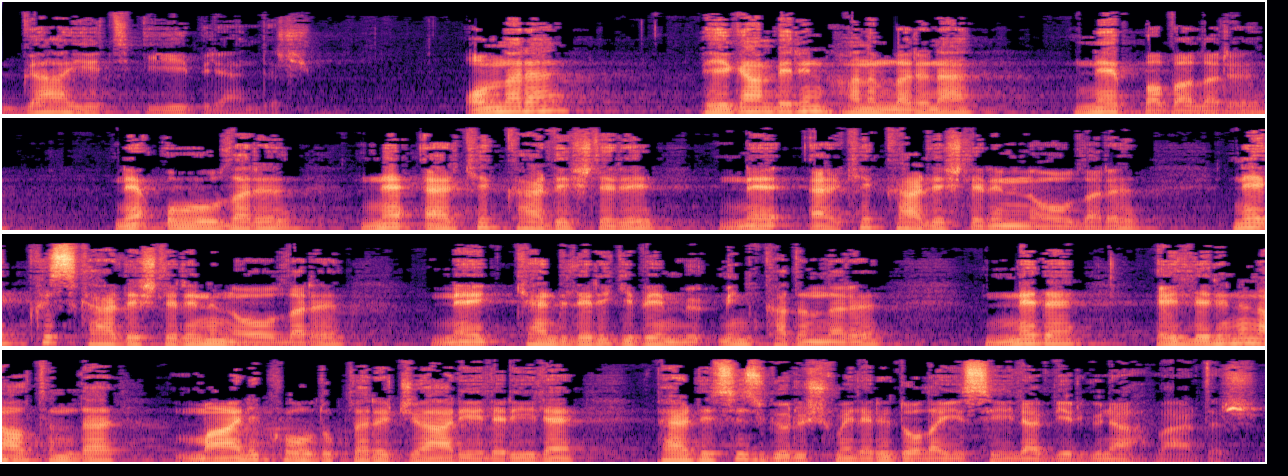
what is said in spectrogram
gayet iyi bilendir. Onlara, peygamberin hanımlarına ne babaları, ne oğulları, ne erkek kardeşleri, ne erkek kardeşlerinin oğulları, ne kız kardeşlerinin oğulları, ne kendileri gibi mümin kadınları, ne de ellerinin altında malik oldukları cariyeleriyle perdesiz görüşmeleri dolayısıyla bir günah vardır.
